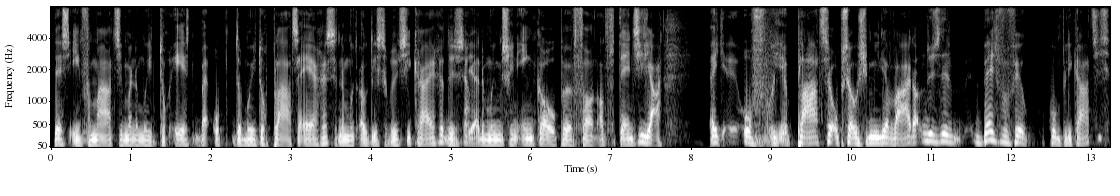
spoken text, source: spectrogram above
desinformatie. Maar dan moet je toch eerst bij op, dan moet je toch plaatsen ergens. En dan moet ook distributie krijgen. Dus ja, Ja. dan moet je misschien inkopen van advertenties. Ja, weet je, of je plaatsen op social media waar dan. Dus er best wel veel complicaties.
